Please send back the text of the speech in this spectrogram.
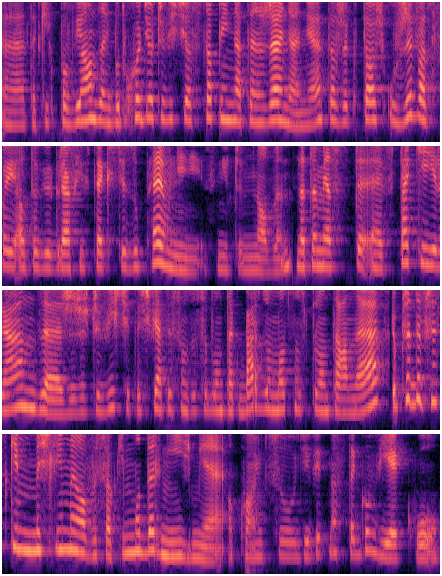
e, takich powiązań, bo tu chodzi oczywiście o stopień natężenia, nie? To, że ktoś używa swojej autobiografii w tekście zupełnie nie jest niczym nowym. Natomiast e, w takiej randze, że rzeczywiście te światy są ze sobą tak bardzo mocno splątane, to przede wszystkim myślimy o wysokim modernizmie, o końcu XIX wieku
